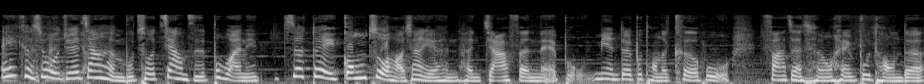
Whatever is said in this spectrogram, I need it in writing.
哎，可是我觉得这样很不错，这样子不管你这对工作好像也很很加分呢。不面对不同的客户，发展成为不同的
